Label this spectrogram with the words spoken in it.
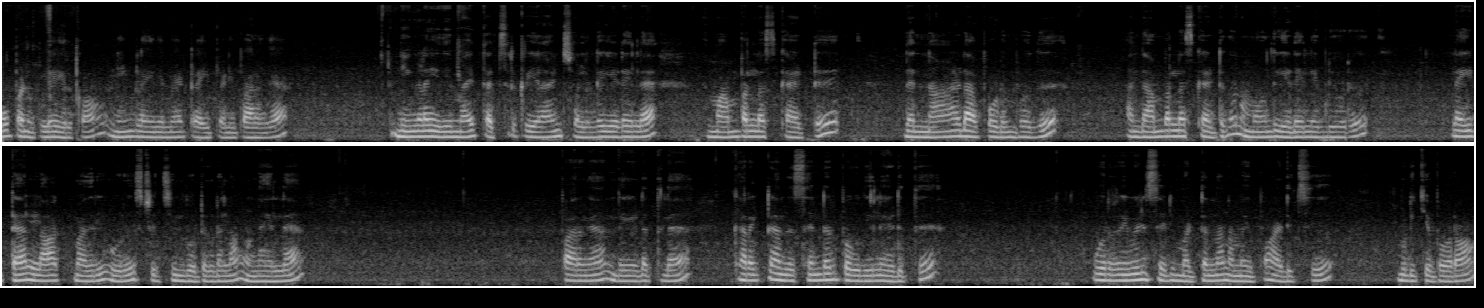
ஓப்பனுக்குள்ளே இருக்கும். நீங்களும் இதே மாதிரி ட்ரை பண்ணி பாருங்கள் நீங்களும் இதே மாதிரி தைச்சிருக்கிறீங்களான்னு சொல்லுங்கள் இடையில நம்ம அம்பர்லா ஸ்கர்ட்டு இந்த நாடா போடும்போது அந்த அம்பர்லா ஸ்கர்ட்டுக்கும் நம்ம வந்து இடையில இப்படி ஒரு லைட்டாக லாக் மாதிரி ஒரு ஸ்டிச்சிங் போட்டுக்கிடலாம் ஒன்றும் இல்லை. பாருங்கள் இந்த இடத்துல கரெக்டாக அந்த சென்டர் பகுதியில் எடுத்து ஒரு ரிவில் செடி மட்டும்தான் நம்ம இப்போ அடித்து முடிக்க போகிறோம்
